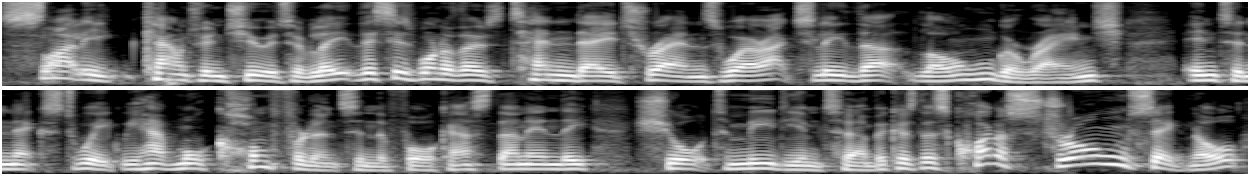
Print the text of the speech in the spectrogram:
Slightly counterintuitively, this is one of those 10-day trends where actually the longer range into next week, we have more confidence in the forecast than in the short to medium term because there's quite a strong signal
